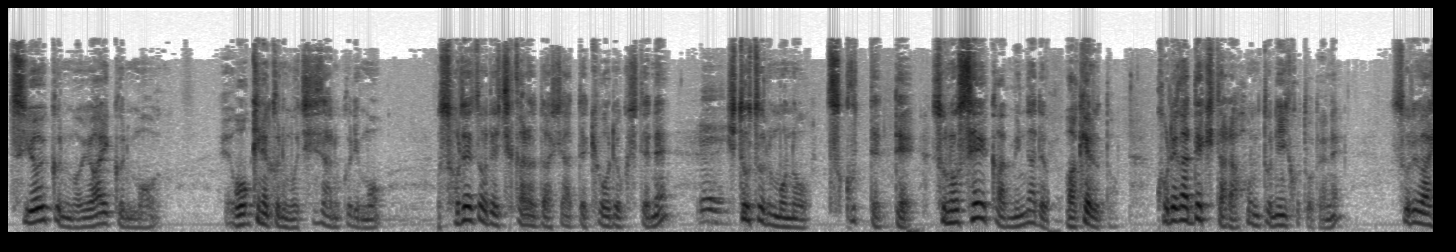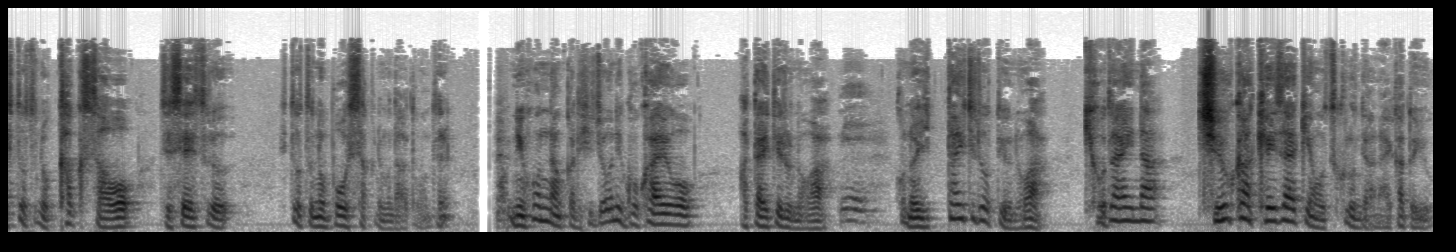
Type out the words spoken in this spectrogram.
強い国も弱い国も大きな国も小さな国もそれぞれ力を出し合って協力してね一つのものを作ってってその成果をみんなで分けると。これができたら本当にいいことでね。それは一つの格差を是正する一つの防止策にもなると思うんですね。日本なんかで非常に誤解を与えているのは、この一帯一路というのは巨大な中華経済圏を作るんではないかという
